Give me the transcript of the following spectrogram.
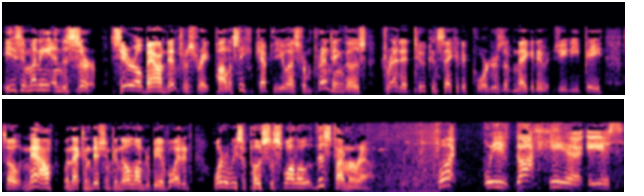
Easy money and ZIRP, zero bound interest rate policy kept the U.S. from printing those dreaded two consecutive quarters of negative GDP. So now, when that condition can no longer be avoided, what are we supposed to swallow this time around? What we've got here is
